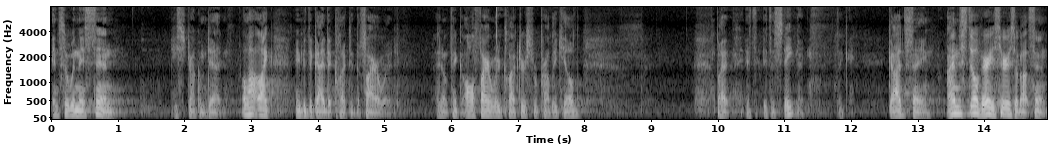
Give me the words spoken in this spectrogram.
And so when they sin, he struck them dead. A lot like maybe the guy that collected the firewood. I don't think all firewood collectors were probably killed. But it's, it's a statement. It's like God's saying, I'm still very serious about sin.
